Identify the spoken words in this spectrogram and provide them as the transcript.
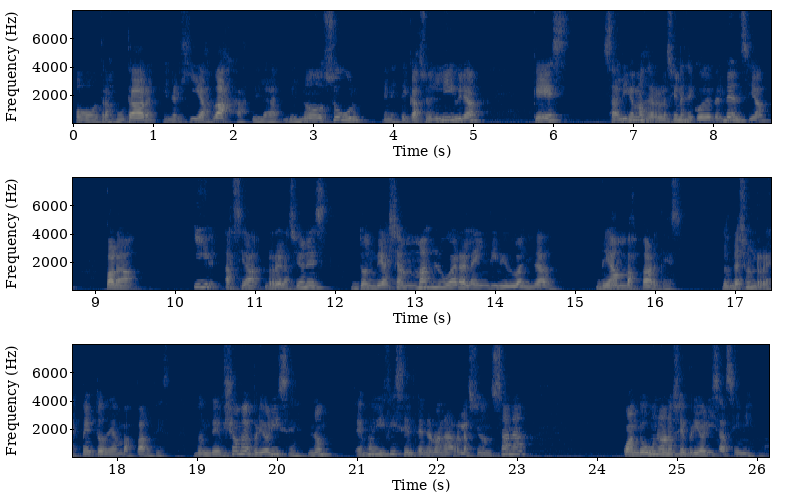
o transmutar energías bajas de la, del nodo sur en este caso en Libra, que es salirnos de relaciones de codependencia para ir hacia relaciones donde haya más lugar a la individualidad de ambas partes, donde haya un respeto de ambas partes, donde yo me priorice. No, es muy difícil tener una relación sana cuando uno no se prioriza a sí mismo.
